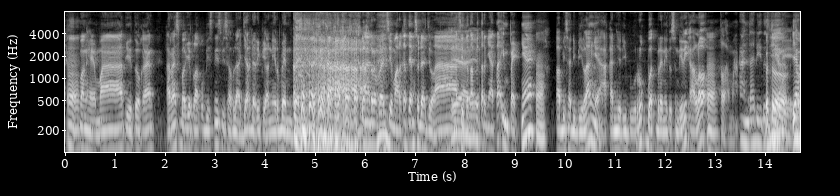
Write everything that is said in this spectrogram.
Eh. Menghemat gitu kan. Karena sebagai pelaku bisnis bisa belajar dari pionir band. Dengan referensi market yang sudah jelas. Iya, itu tapi iya. ternyata impactnya kalau bisa dibilang ya akan jadi buruk buat brand itu sendiri kalau Eh. kelamaan tadi itu Betul. sendiri. Yang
